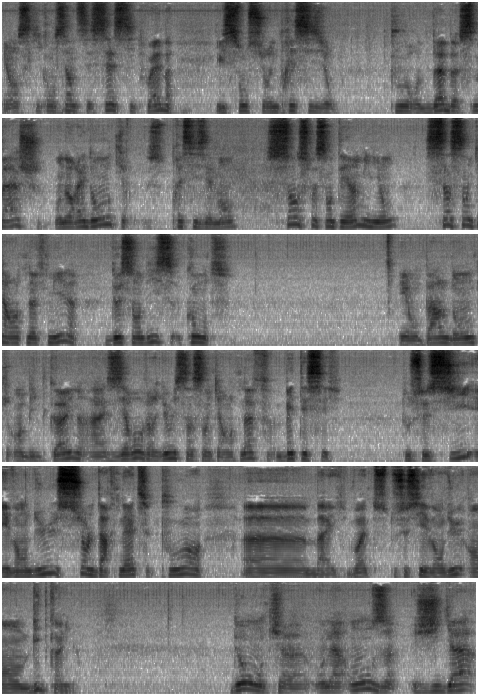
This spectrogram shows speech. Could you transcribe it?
et en ce qui concerne ces 16 sites web, ils sont sur une précision. Pour Dub Smash, on aurait donc précisément 161 549 210 comptes et on parle donc en Bitcoin à 0,549 BTC. Tout ceci est vendu sur le Darknet pour... Euh, bah, tout ceci est vendu en Bitcoin. Donc, euh, on a 11 gigas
